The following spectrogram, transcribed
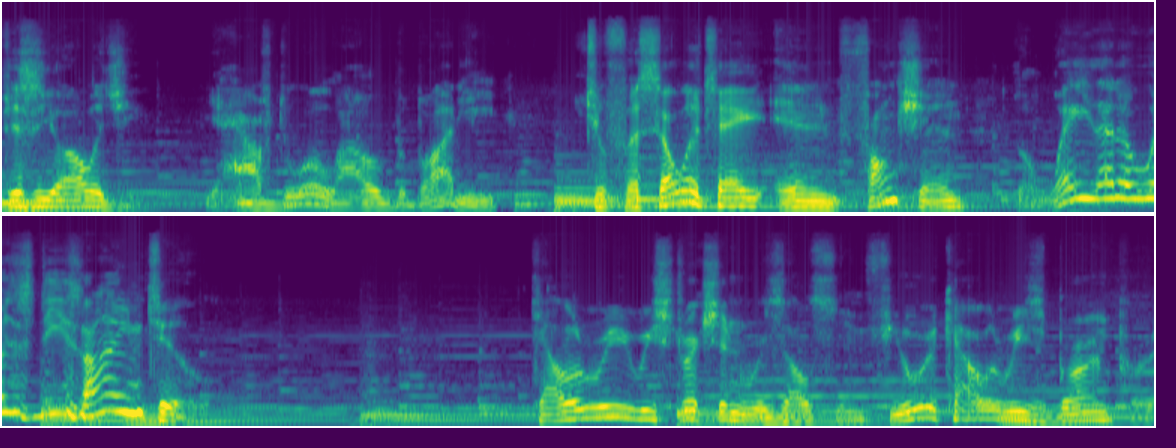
physiology, you have to allow the body to facilitate and function the way that it was designed to. Calorie restriction results in fewer calories burned per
